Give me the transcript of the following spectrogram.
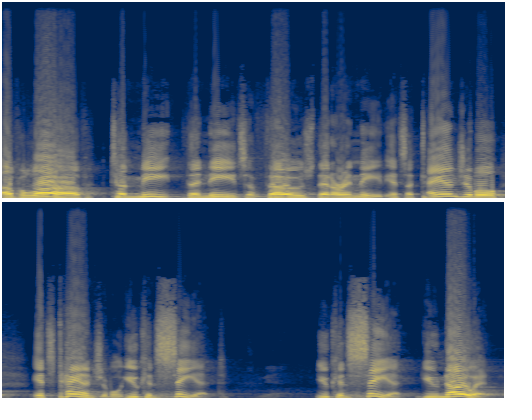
of love to meet the needs of those that are in need. It's a tangible, it's tangible. You can see it. You can see it. You know it.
